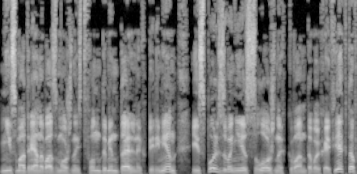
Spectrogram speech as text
Несмотря на возможность фундаментальных перемен, использование сложных квантовых эффектов,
